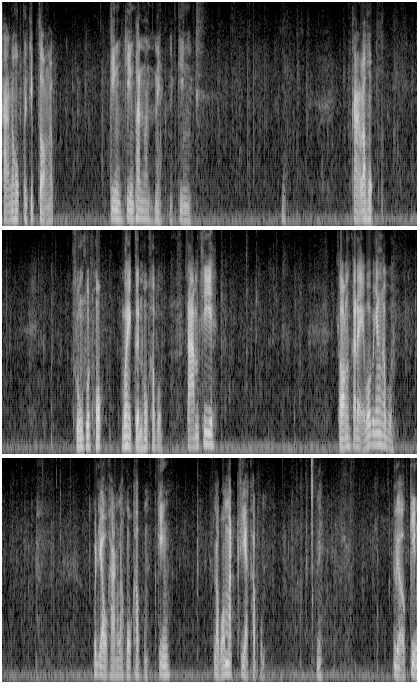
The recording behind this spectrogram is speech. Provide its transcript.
ขางละหกเป็นสิบสองครับ กิ่งกิ่งพันธุ์มันนี่นี่กิ่งขางละหกสูงสุดหกไม่ให้เกินหกครับผม สามสี่สองกระไดว่าเป็นยังครับผมเพื่อเดียวคางละหกครับผมกิ่งเราว่ามัดเสียกครับผมนี่เหลือกิ่ง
